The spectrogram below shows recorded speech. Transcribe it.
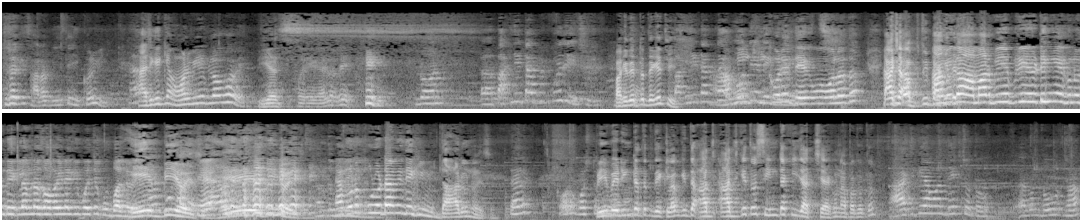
তোরা কি সারা বিয়েতে ই করবি? আজকে কি আমার বিয়ে ব্লগ হবে? ইয়েস হয়ে গেল রে। পাখিদেরটা আপলোড করে দিয়েছি। পাখিদেরটা দেখেছিস? পাখিদেরটা আমি কি করে দেখব বলো তো? আচ্ছা, তুই আমি তো আমার বিয়ে প্রি ওয়েডিং এখনও দেখলাম না সবাই নাকি বলছে খুব ভালো হেভি হয়েছে হ্যাঁ। হেভি হয়েছে। এখনও পুরোটা আমি দেখিনি। দারুণ হয়েছে। তাহলে প্রি ওয়েডিংটা তো দেখলাম কিন্তু আজ আজকে তো সিনটা কি যাচ্ছে এখন আপাতত? আজকে আমার দেখছ তো এখন দৌড় ঝাঁপ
